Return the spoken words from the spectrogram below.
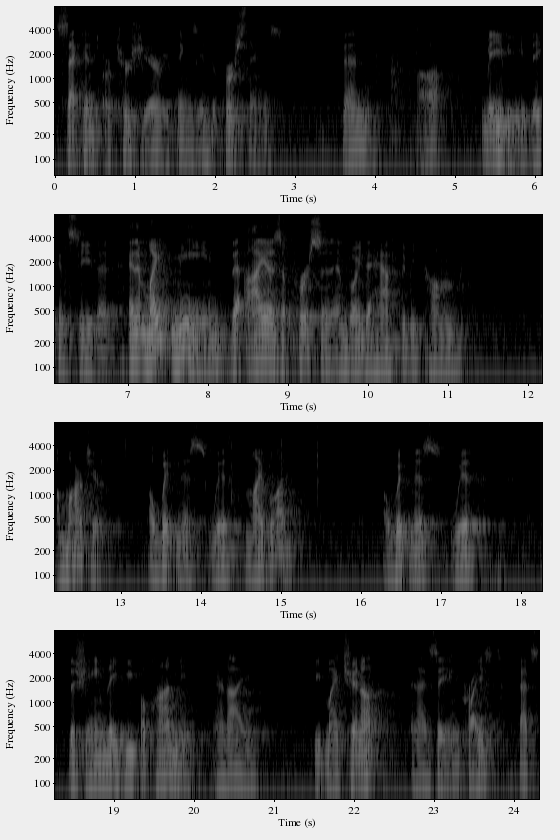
second or tertiary things into first things, then uh, maybe they can see that. And it might mean that I, as a person, am going to have to become a martyr, a witness with my blood, a witness with the shame they heap upon me. And I keep my chin up and I say, In Christ, that's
